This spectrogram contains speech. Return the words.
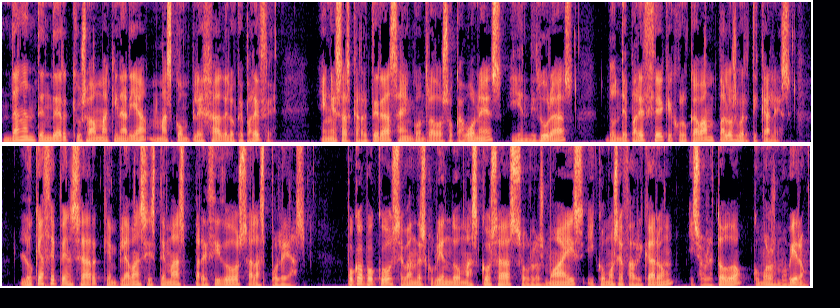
dan a entender que usaban maquinaria más compleja de lo que parece. En esas carreteras se han encontrado socavones y hendiduras donde parece que colocaban palos verticales, lo que hace pensar que empleaban sistemas parecidos a las poleas. Poco a poco se van descubriendo más cosas sobre los moais y cómo se fabricaron y sobre todo cómo los movieron.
